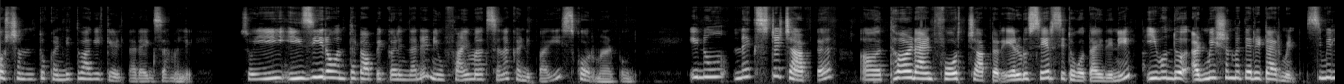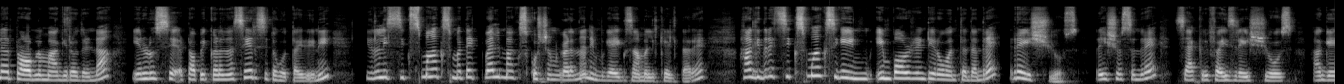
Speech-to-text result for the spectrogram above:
ಕ್ವಶನ್ ಅಂತೂ ಖಂಡಿತವಾಗಿ ಕೇಳ್ತಾರೆ ಎಕ್ಸಾಮಲ್ಲಿ ಸೊ ಈ ಈಸಿ ಇರೋವಂಥ ಟಾಪಿಕ್ಗಳಿಂದನೇ ನೀವು ಫೈವ್ ಮಾರ್ಕ್ಸನ್ನು ಖಂಡಿತವಾಗಿ ಸ್ಕೋರ್ ಮಾಡ್ಬೋದು. ಇನ್ನು next chapter third and fourth chapter ಎರಡು ಸೇರಿಸಿ ತಗೋತಾ ಇದ್ದೀನಿ. ಈ ಒಂದು ಅಡ್ಮಿಷನ್ ಮತ್ತು ರಿಟೈರ್ಮೆಂಟ್ ಸಿಮಿಲರ್ ಪ್ರಾಬ್ಲಮ್ ಆಗಿರೋದ್ರಿಂದ ಎರಡು ಸೇ ಟಾಪಿಕ್ಗಳನ್ನು ಸೇರಿಸಿ ತಗೋತಾ ಇದ್ದೀನಿ. ಇದರಲ್ಲಿ ಸಿಕ್ಸ್ ಮಾರ್ಕ್ಸ್ ಮತ್ತು ಟ್ವೆಲ್ ಮಾರ್ಕ್ಸ್ ಕ್ವಶನ್ಗಳನ್ನು ನಿಮಗೆ ಎಕ್ಸಾಮಲ್ಲಿ ಕೇಳ್ತಾರೆ. ಹಾಗಿದ್ರೆ ಸಿಕ್ಸ್ ಮಾರ್ಕ್ಸಿಗೆ ಇಂಪಾರ್ಟೆಂಟ್ ಇರುವಂಥದ್ದಂದರೆ ರೇಷಿಯೋಸ್ ರೇಷಿಯೋಸ್ ಅಂದರೆ ಸ್ಯಾಕ್ರಿಫೈಸ್ ರೇಷಿಯೋಸ್ ಹಾಗೆ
